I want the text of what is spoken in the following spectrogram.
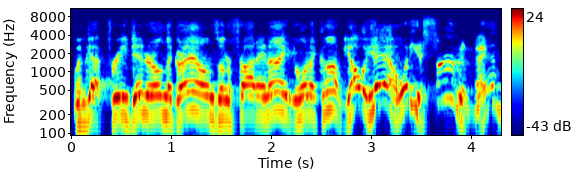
We've got free dinner on the grounds on a Friday night. You want to come? Oh, yeah. What are you serving, man?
